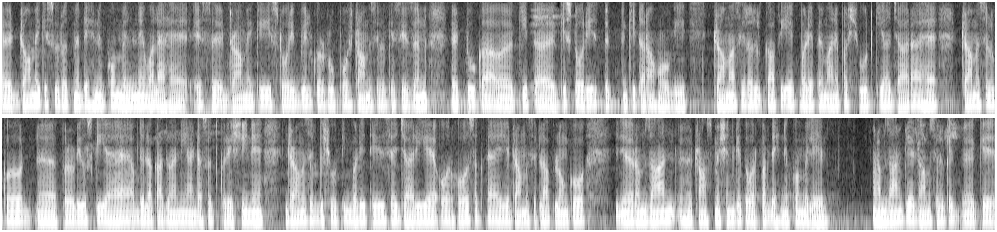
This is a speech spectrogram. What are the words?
ड्रामे की सूरत में देखने को मिलने वाला है। इस ड्रामे की स्टोरी बिल्कुल रूप पोस्ट ड्रामा सीरियल के सीज़न टू का की, की स्टोरी की तरह होगी। ड्रामा सीरियल काफ़ी एक बड़े पैमाने पर शूट किया जा रहा है। ड्रामा सीरियल को प्रोड्यूस किया है। अब्दुल्ला कादवानी एंड असद कुरेशी ने ड्रामा की शूटिंग बड़ी तेज़ी से जारी है और हो सकता है ये ड्रामा सीरियल आप लोगों को रमज़ान ट्रांसमिशन के तौर पर देखने को मिले। रमज़ान प्ले ड्रामा सीरियल के के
